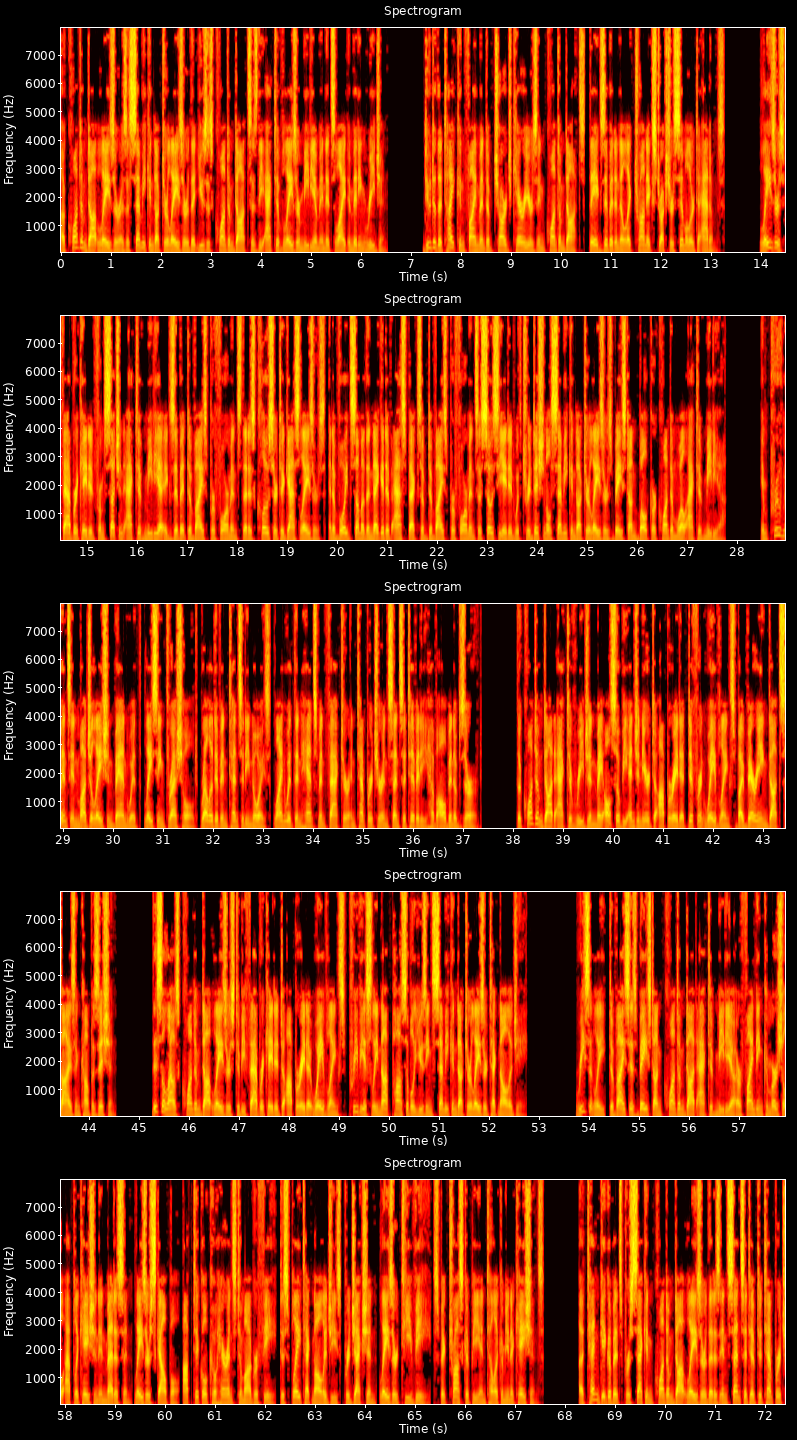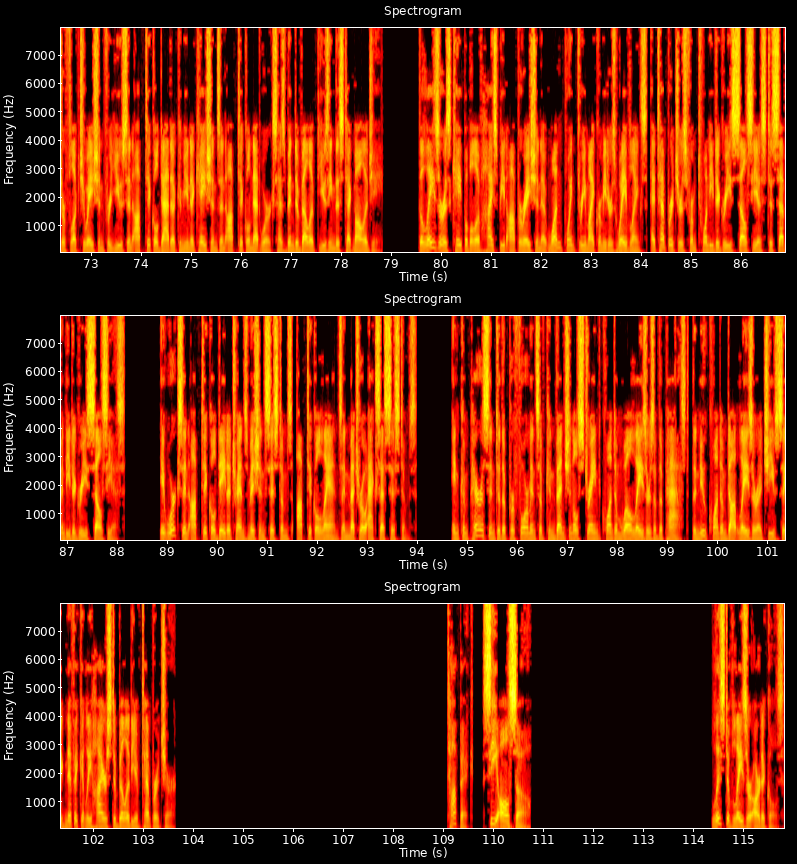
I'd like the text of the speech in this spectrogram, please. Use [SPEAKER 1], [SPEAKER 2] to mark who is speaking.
[SPEAKER 1] A quantum dot laser is a semiconductor laser that uses quantum dots as the active laser medium in its light-emitting region. Due to the tight confinement of charge carriers in quantum dots, they exhibit an electronic structure similar to atoms. Lasers fabricated from such an active media exhibit device performance that is closer to gas lasers, and avoid some of the negative aspects of device performance associated with traditional semiconductor lasers based on bulk or quantum well-active media. Improvements in modulation bandwidth, lasing threshold, relative intensity noise, linewidth enhancement factor and temperature insensitivity have all been observed. The quantum dot active region may also be engineered to operate at different wavelengths by varying dot size and composition. This allows quantum dot lasers to be fabricated to operate at wavelengths previously not possible using semiconductor laser technology. Recently, devices based on quantum dot active media are finding commercial application in medicine laser scalpel, optical coherence tomography, display technologies projection, laser TV, spectroscopy and telecommunications. A 10 gigabits per second quantum dot laser that is insensitive to temperature fluctuation for use in optical data communications and optical networks has been developed using this technology. The laser is capable of high-speed operation at 1.3 micrometers wavelengths, at temperatures from 20 degrees Celsius to 70 degrees Celsius. It works in optical data transmission systems, optical LANs and metro access systems. In comparison to the performance of conventional strained quantum well lasers of the past, the new quantum dot laser achieves significantly higher stability of temperature. See also. List of laser articles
